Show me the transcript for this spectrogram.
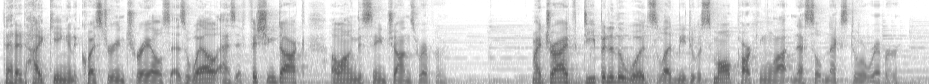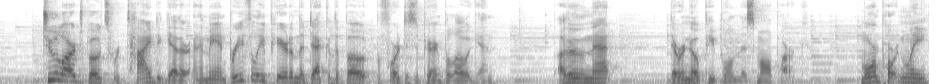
that had hiking and equestrian trails, as well as a fishing dock along the St. Johns River. My drive deep into the woods led me to a small parking lot nestled next to a river. Two large boats were tied together, and a man briefly appeared on the deck of the boat before disappearing below again. Other than that, there were no people in this small park. More importantly,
